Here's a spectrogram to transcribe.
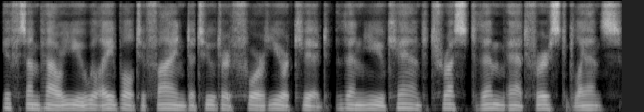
If somehow you will able to find a tutor for your kid, then you can't trust them at first glance.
